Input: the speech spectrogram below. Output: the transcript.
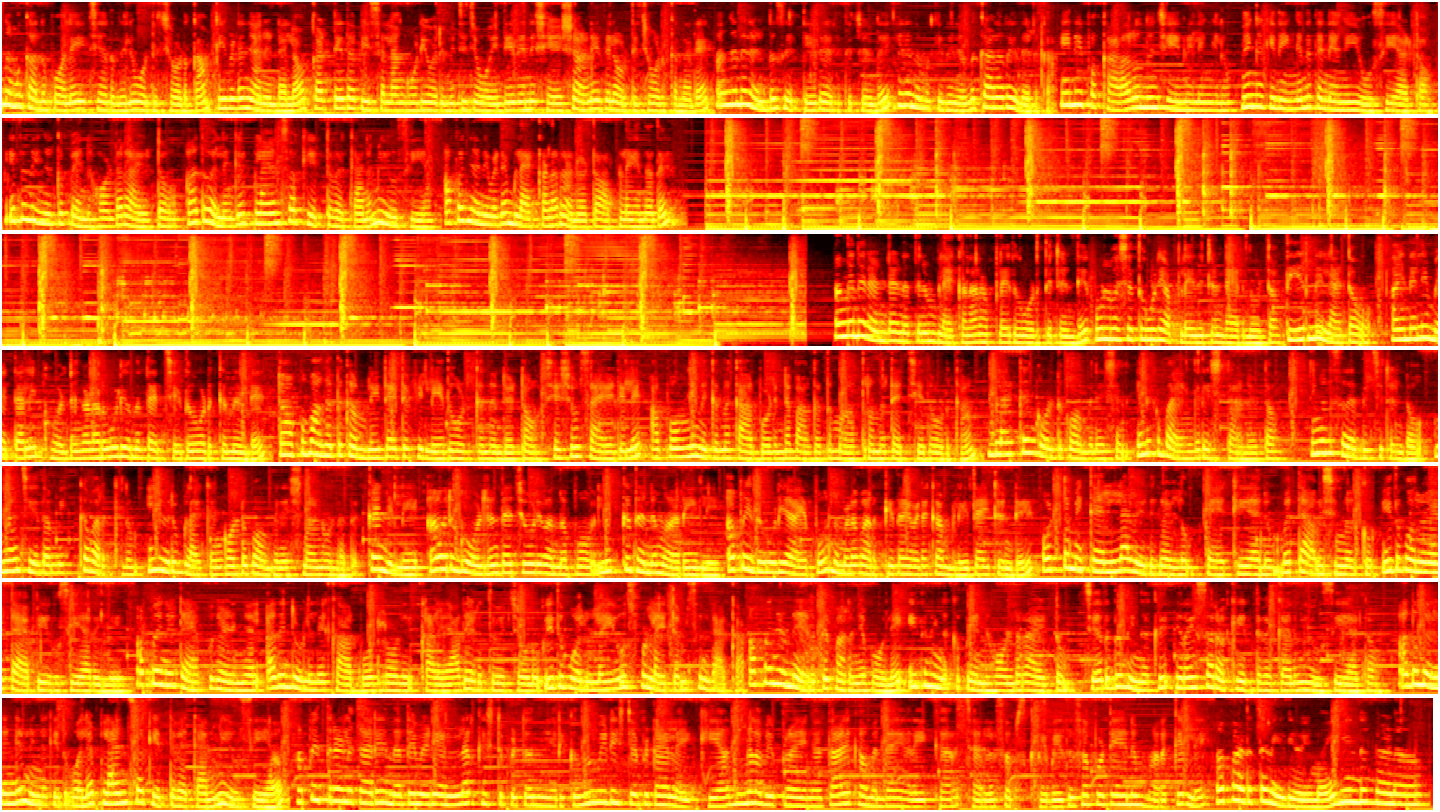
നമുക്ക് അതുപോലെ ഈ ചെറുതിൽ ഒട്ടിച്ചു കൊടുക്കാം. ഇവിടെ ഞാനുണ്ടല്ലോ കട്ട് ചെയ്ത പീസെല്ലാം കൂടി ഒരുമിച്ച് ജോയിൻ ചെയ്തതിന് ശേഷമാണ് ഇതിൽ ഒട്ടിച്ചു കൊടുക്കുന്നത്. അങ്ങനെ രണ്ടും സെറ്റ് ചെയ്ത് എടുത്തിട്ടുണ്ട്. ഇനി നമുക്ക് ഇതിനൊന്ന് കളർ ചെയ്തെടുക്കാം. ഇനിയിപ്പോൾ കളറൊന്നും ചെയ്യുന്നില്ലെങ്കിലും നിങ്ങൾക്ക് ഇത് ഇങ്ങനെ തന്നെ അങ്ങ് യൂസ് ചെയ്യാം കേട്ടോ ഇത് നിങ്ങൾക്ക് പെൻ ഹോൾഡർ ആയിട്ടോ അതോ അല്ലെങ്കിൽ പ്ലാന്റ്സ് ഒക്കെ ഇട്ട് വെക്കാനും യൂസ് ചെയ്യാം. അപ്പം ഞാനിവിടെ ബ്ലാക്ക് കളറാണ് കേട്ടോ അപ്ലൈ ചെയ്യുന്നത്. രണ്ടെണ്ണത്തിനും ബ്ലാക്ക് കളർ അപ്ലൈ ചെയ്ത് കൊടുത്തിട്ടുണ്ട്. ഉൾവശത്ത് കൂടി അപ്ലൈ ചെയ്തിട്ടുണ്ടായിരുന്നു കേട്ടോ. തീർന്നില്ല കേട്ടോ. ഫൈനലി മെറ്റാലിക് ഗോൾഡൻ കളർ കൂടി ഒന്ന് ടച്ച് ചെയ്ത് കൊടുക്കുന്നുണ്ട്. ടോപ്പ് ഭാഗത്ത് കംപ്ലീറ്റ് ആയിട്ട് ഫില്ല് ചെയ്ത് കൊടുക്കുന്നുണ്ട് കേട്ടോ. ശേഷം സൈഡിൽ ആ പൊങ്ങി നിൽക്കുന്ന കാർഡ്ബോർഡിന്റെ ഭാഗത്ത് മാത്രം ഒന്ന് ടച്ച് ചെയ്ത് കൊടുക്കാം. ബ്ലാക്ക് ആൻഡ് ഗോൾഡ് കോമ്പിനേഷൻ എനിക്ക് ഭയങ്കര ഇഷ്ടമാണ് കേട്ടോ. നിങ്ങൾ ശ്രദ്ധിച്ചിട്ടുണ്ടോ? ഞാൻ ചെയ്ത മിക്ക വർക്കിലും ഈ ഒരു ബ്ലാക്ക് ആൻഡ് ഗോൾഡ് കോമ്പിനേഷൻ ആണ് ഉള്ളത്. കണ്ടില്ലേ? ആ ഒരു ഗോൾഡൻ ടച്ച് കൂടി വന്നപ്പോൾ ലുക്ക് തന്നെ മാറിയില്ലേ? അപ്പൊ ഇതുകൂടി ആയപ്പോൾ നമ്മുടെ വർക്ക് ഇതാ ഇവിടെ കംപ്ലീറ്റ് ആയിട്ടുണ്ട് ഒട്ടുമിക്ക എല്ലാ വീടുകളിലും പാക്ക് ചെയ്യാനും മറ്റാവശ്യങ്ങൾക്കും ഇതുപോലുള്ള ടാപ്പ് യൂസ് ചെയ്യാറില്ലേ? അപ്പൊ ഇനി ടാപ്പ് കഴിഞ്ഞാൽ അതിന്റെ ഉള്ളിലെ കാർഡ്ബോർഡ് റോൾ കളയാതെ എടുത്തു വെച്ചോളൂ. ഇതുപോലുള്ള യൂസ്ഫുൾ ഐറ്റംസ് ഉണ്ടാക്കാം. അപ്പൊ ഞാൻ നേരത്തെ പറഞ്ഞ പോലെ ഇത് നിങ്ങൾക്ക് പെൻ ഹോൾഡർ ആയിട്ടും ചെറുത് നിങ്ങൾക്ക് ഇറേസർ ഒക്കെ ഇട്ട് വെക്കാനും യൂസ് ചെയ്യാം കേട്ടോ നിങ്ങൾക്ക് ഇതുപോലെ പ്ലാന്റ്സ് ഒക്കെ ഇട്ട് വെക്കാനും യൂസ് ചെയ്യാം. അപ്പൊ ഇത്രയുള്ള കാര്യം ഇന്നത്തെ വീഡിയോ എല്ലാവർക്കും ഇഷ്ടപ്പെട്ടു എന്ന് വിചാരിക്കുന്നു. വീഡിയോ ഇഷ്ടപ്പെട്ടാൽ ലൈക്ക് ചെയ്യുക. നിങ്ങളുടെ അഭിപ്രായങ്ങൾ താഴെ കമന്റായി അറിയിക്കുക. ചാനൽ സബ്സ്ക്രൈബ് ചെയ്ത് സപ്പോർട്ട് ചെയ്യാനും മറക്കല്ലേ? അപ്പൊ അടുത്ത വീഡിയോയുമായി വീണ്ടും കാണാം.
